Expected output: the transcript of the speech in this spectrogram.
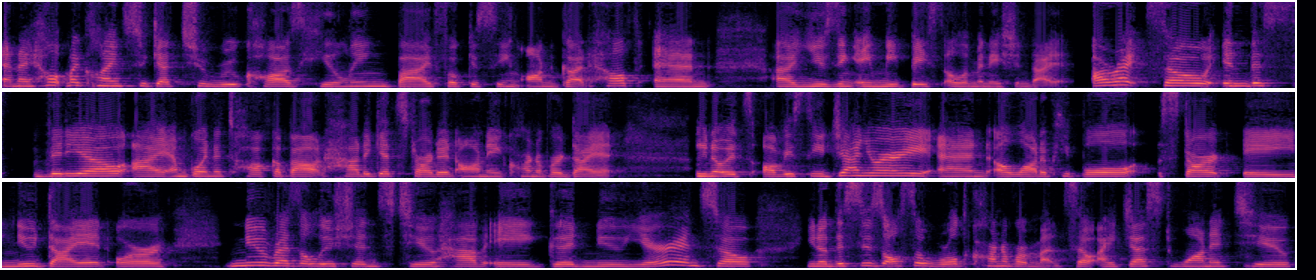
And I help my clients to get to root cause healing by focusing on gut health and uh, using a meat based elimination diet. All right, so in this video, I am going to talk about how to get started on a carnivore diet you know, it's obviously January and a lot of people start a new diet or new resolutions to have a good new year. And so, you know, this is also World Carnivore Month. So I just wanted to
